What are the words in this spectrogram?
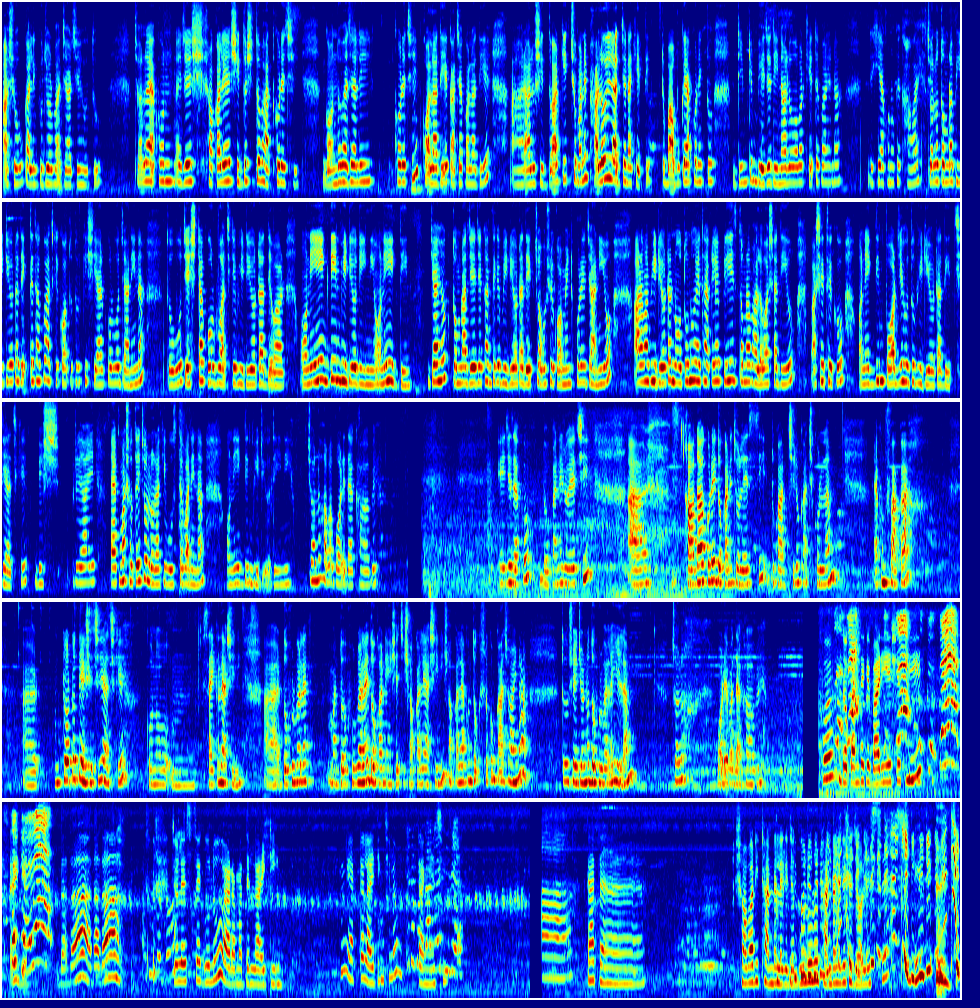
আসো কালী পুজোর বাজার যেহেতু। চলো এখন এই যে সকালে সিদ্ধ সিদ্ধ ভাত করেছি, গন্ধ ভেজালি করেছি, কলা দিয়ে, কাঁচা কলা দিয়ে, আর আলু সিদ্ধ। আর কিচ্ছু মানে ভালোই লাগছে না খেতে। তো বাবুকে এখন একটু ডিম টিম ভেজে দিই নাহলেও আবার খেতে পারে না। দেখি এখন ওকে খাওয়াই। চলো তোমরা ভিডিওটা দেখতে থাকো, আজকে কত দূর কি শেয়ার করব জানি না। তবুও চেষ্টা করব আজকে ভিডিওটা দেওয়ার। অনেক দিন ভিডিও দিইনি, অনেক দিন। যাই হোক, তোমরা যে যেখান থেকে ভিডিওটা দেখছ অবশ্যই কমেন্ট করে জানিও। আর আমার ভিডিওটা নতুন হয়ে থাকলে প্লিজ তোমরা ভালোবাসা দিও, পাশে থেকো। অনেক দিন পর যেহেতু ভিডিওটা দিচ্ছি আজকে, বেশ প্রায় এক মাস হতেই চলল নাকি বুঝতে পারি না। অনেক দিন ভিডিও দিইনি। চলো আবার পরে দেখা হবে। এই যে দেখো, দোকানে রয়েছি। আর খাওয়া দাওয়া করে দোকানে চলে এসেছি। একটু কাজ ছিল, কাজ করলাম। এখন ফাঁকা। আর টোটোতে এসেছি আজকে। কোনো সাইকেলে আসিনি। আর দুপুরবেলায় মানে দুপুরবেলায় দোকানে এসেছি, সকালে আসিনি। সকালে এখন তো সেরকম কাজ হয় না। তো সেই জন্য দুপুরবেলায় এলাম। চলো, পরে আবার দেখা হবে। দেখো, দোকান থেকে বাড়ি এসেছি। এই যে দাদা দাদা। চলে এসছে গুলু আর আমাদের লাইটিং একটা লাইটিং ছিল টাঙিয়েছি। টাটা। সবারই ঠান্ডা লেগেছে গুলুরও ঠান্ডা লেগেছে জল এসছে।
